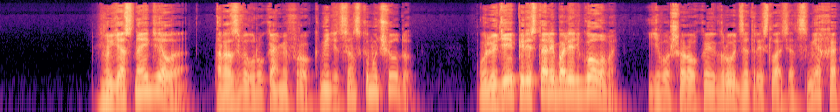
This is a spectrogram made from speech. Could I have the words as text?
— Ну, ясное дело, — развел руками Фрог, — к медицинскому чуду. У людей перестали болеть головы. Его широкая грудь затряслась от смеха.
